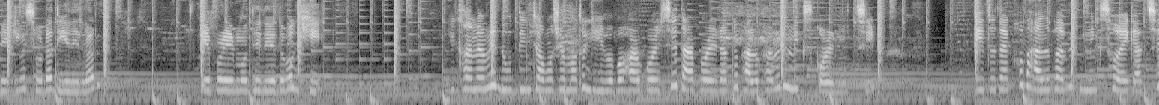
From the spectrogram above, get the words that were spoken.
বেকিং সোডা দিয়ে দিলাম। এরপর এর মধ্যে দিয়ে দেবো ঘি। এখানে আমি দু তিন চামচের মতো ঘি ব্যবহার করেছি, তারপর এটাকে ভালোভাবে মিক্স করে নিচ্ছি। এই তো দেখো ভালোভাবে মিক্স হয়ে গেছে।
